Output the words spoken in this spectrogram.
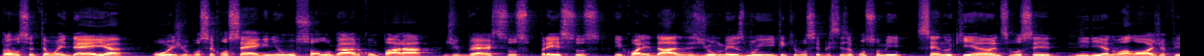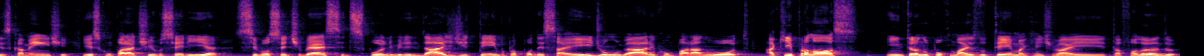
Para você ter uma ideia, hoje você consegue em um só lugar comparar diversos preços e qualidades de um mesmo item que você precisa consumir, sendo que antes você iria numa loja fisicamente, esse comparativo seria se você tivesse disponibilidade de tempo para poder sair de um lugar e comparar no outro. Aqui para nós, entrando um pouco mais no tema que a gente vai estar tá falando,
